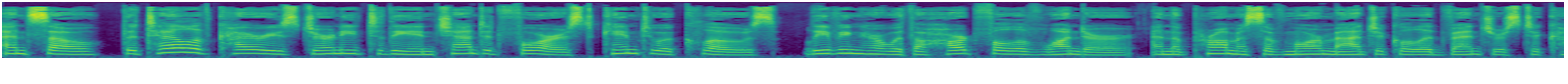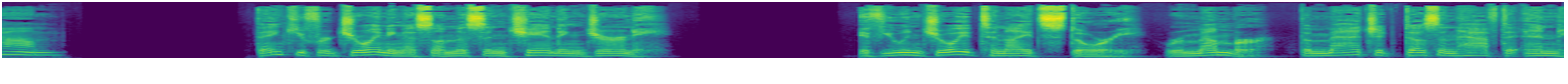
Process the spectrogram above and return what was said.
And so, the tale of Kyrie's journey to the enchanted forest came to a close, leaving her with a heart full of wonder and the promise of more magical adventures to come. Thank you for joining us on this enchanting journey. If you enjoyed tonight's story, remember, the magic doesn't have to end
